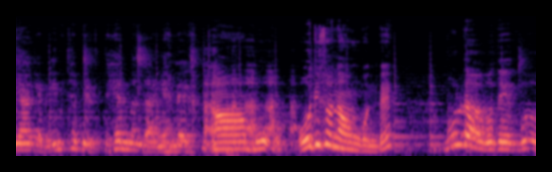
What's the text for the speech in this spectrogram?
이야기를 인터뷰를 때 했는 거 아니야 내가 아, 뭐 어디서 나온 건데? 몰라 어디 뭐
